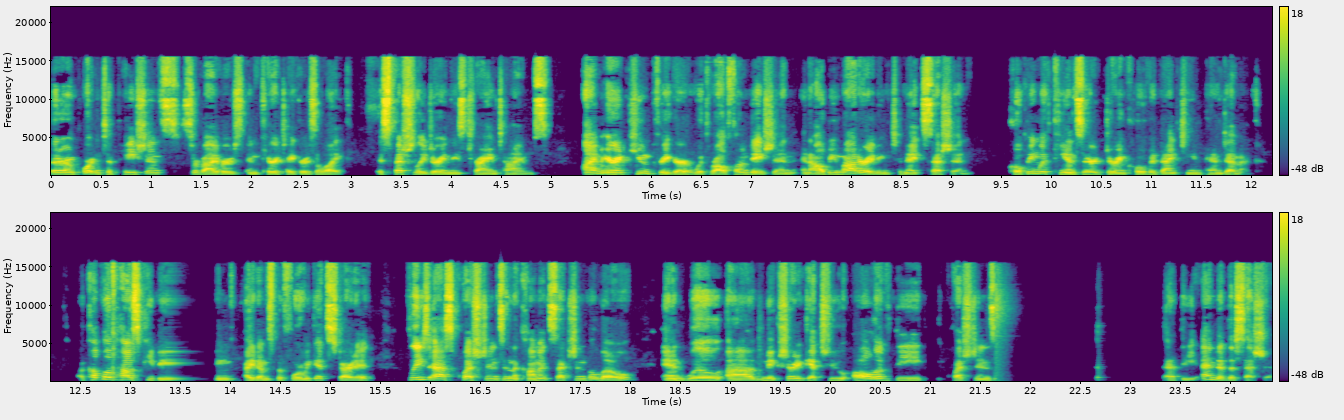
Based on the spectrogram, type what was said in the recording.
that are important to patients, survivors, and caretakers alike, especially during these trying times. I'm Erin Kuhn Krieger with Rolfe Foundation, and I'll be moderating tonight's session, Coping with Cancer During COVID-19 Pandemic. A couple of housekeeping items before we get started. Please ask questions in the comment section below, and we'll uh, make sure to get to all of the questions at the end of the session.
